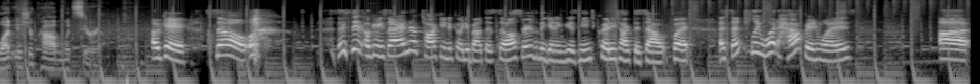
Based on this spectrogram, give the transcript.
What is your problem with cereal? Okay, so this is okay. So I ended up talking to Cody about this. So I'll start at the beginning because me and Cody talked this out. But essentially, what happened was, uh,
